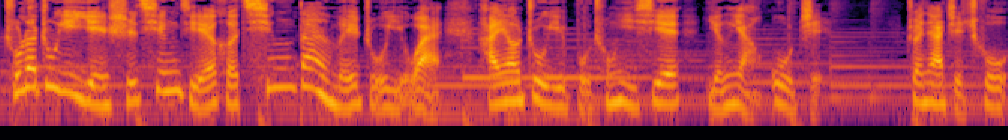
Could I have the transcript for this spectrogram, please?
除了注意饮食清洁和清淡为主以外，还要注意补充一些营养物质。专家指出，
